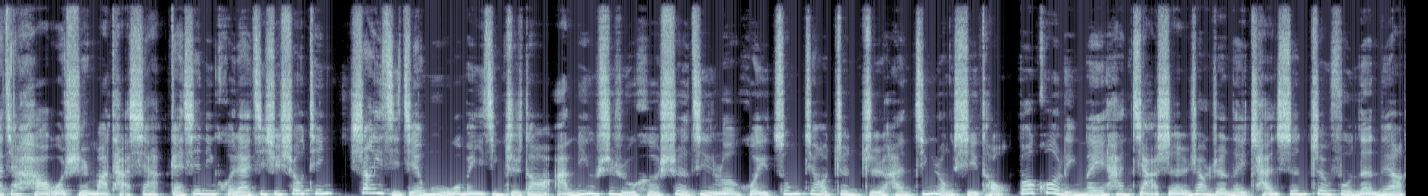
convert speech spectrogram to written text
大家好，我是马塔夏，感谢您回来继续收听。上一集节目，我们已经知道阿尼是如何设计轮回、宗教、政治和金融系统，包括灵媒和假神，让人类产生正负能量，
